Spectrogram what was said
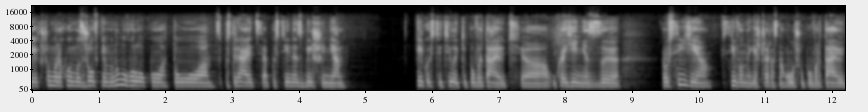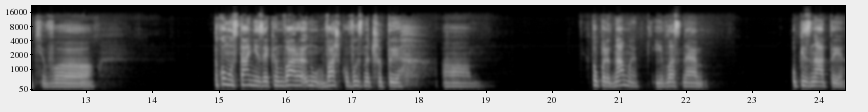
якщо ми рахуємо з жовтня минулого року, то спостерігається постійне збільшення кількості тіл, які повертають е, Україні з Росії. Всі вони, я ще раз наголошу, повертають в такому стані, за яким ну, важко визначити, е, хто перед нами, і, власне, опізнати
